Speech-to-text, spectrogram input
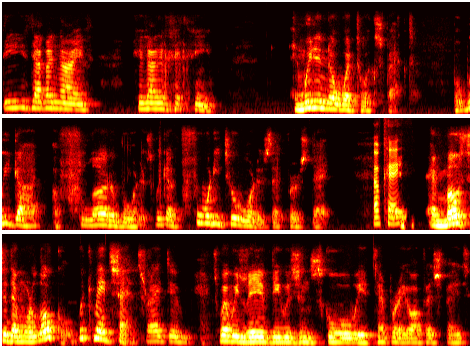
December 9th, 2016? And we didn't know what to expect. But we got a flood of orders. We got 42 orders that first day. Okay. And most of them were local, which made sense, right? It's where we lived. He was in school. We had temporary office space.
